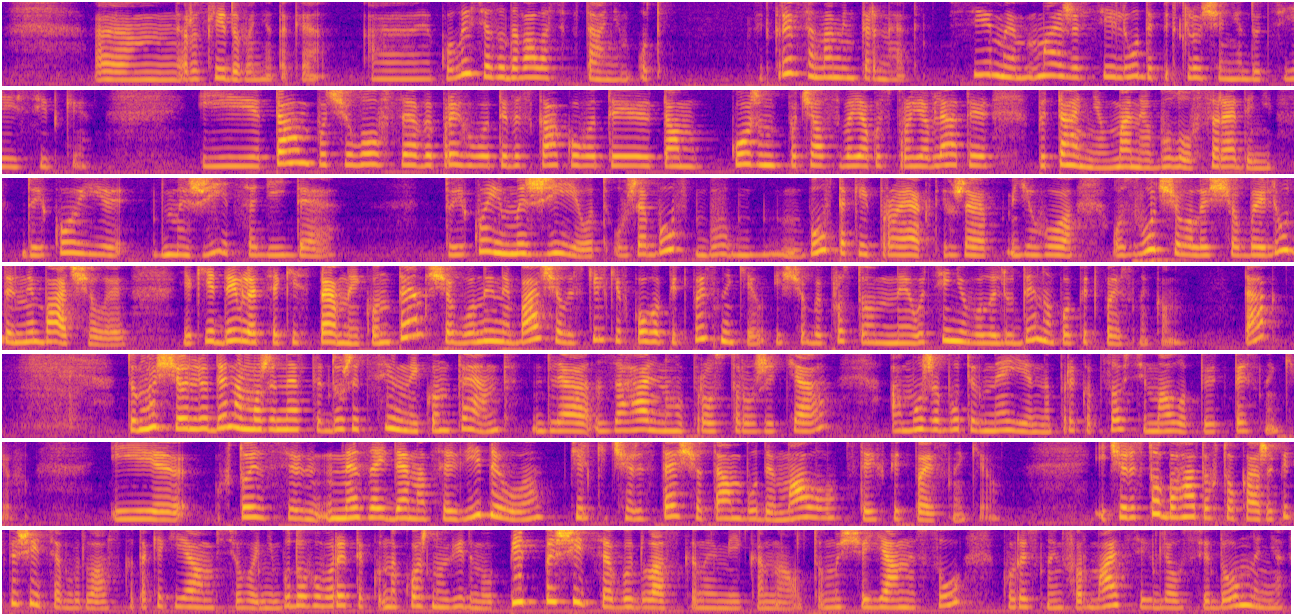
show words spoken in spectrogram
Ем, розслідування таке. Е, колись я задавалася питанням: от відкрився нам інтернет. Всі ми, майже всі люди підключені до цієї сітки. І там почало все випригувати, вискакувати. Там кожен почав себе якось проявляти. Питання в мене було всередині, до якої межі це дійде? До якої межі? От уже був, був, був такий проєкт, і вже його озвучували, щоб люди не бачили, які дивляться якийсь певний контент, щоб вони не бачили, скільки в кого підписників, і щоб просто не оцінювали людину по підписникам. Так? Тому що людина може нести дуже цінний контент для загального простору життя, а може бути в неї, наприклад, зовсім мало підписників. І хтось не зайде на це відео тільки через те, що там буде мало тих підписників. І через то багато хто каже: підпишіться, будь ласка, так як я вам сьогодні буду говорити на кожному відео. Підпишіться, будь ласка, на мій канал, тому що я несу корисну інформацію для усвідомлення.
